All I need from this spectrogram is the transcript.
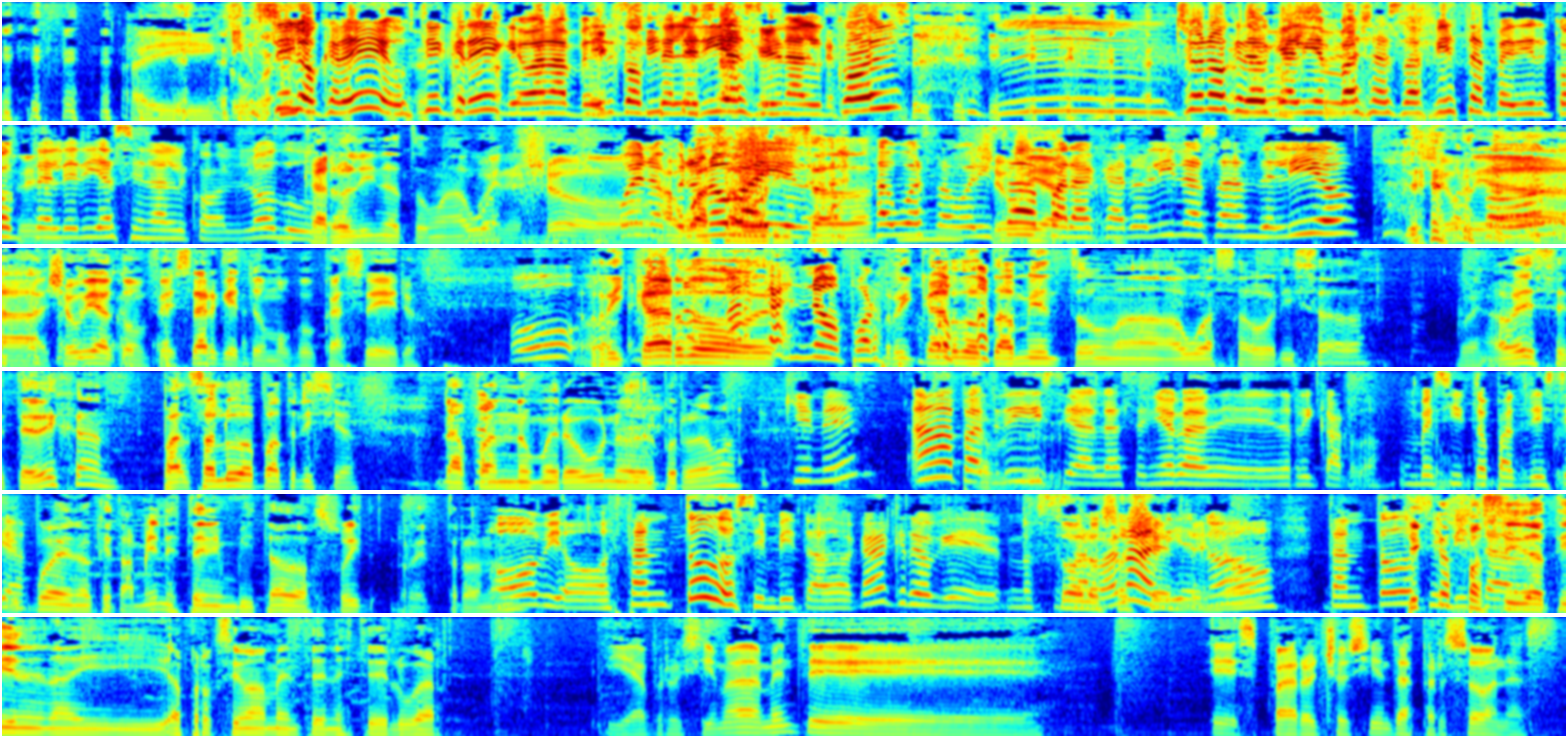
¿Usted lo cree? ¿Usted cree que van a pedir coctelería sin alcohol? Mm, yo no creo que alguien vaya a esa fiesta a pedir coctelería sin alcohol, lo dudo. Carolina toma agua. Bueno, yo... bueno pero no va a ir agua saborizada para Carolina Sanz de Lío. Yo voy, a, yo voy a confesar que tomo coca cero. Oh, oh, Ricardo, no, no, marcas no, por favor. Ricardo también toma agua saborizada. Bueno. A veces te dejan. Pa saludo a Patricia, la fan número uno del programa. ¿Quién es? Ah, Patricia, la señora de, de Ricardo. Un besito, Patricia. Y bueno, que también estén invitados a Sweet Retro, ¿no? Obvio, están todos invitados acá. Creo que no se Todos salva los nadie, ¿no? ¿no? Están todos ¿Qué invitados. capacidad tienen ahí aproximadamente en este lugar? Y aproximadamente es para 800 personas.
